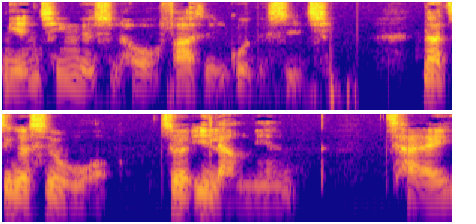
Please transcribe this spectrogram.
年轻的时候发生过的事情。那这个是我这一两年才，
